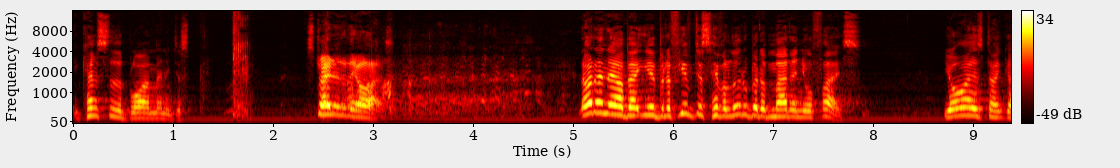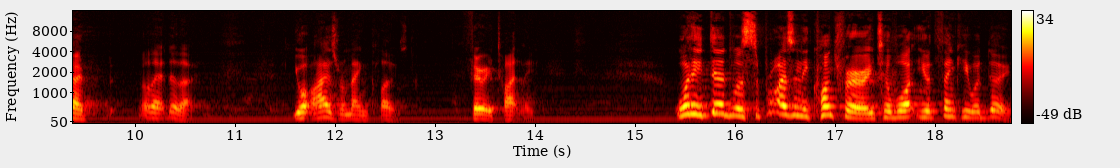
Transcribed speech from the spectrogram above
He comes to the blind man and just straight into the eyes. Now, I don't know about you, but if you just have a little bit of mud in your face, your eyes don't go like that, do they? Your eyes remain closed very tightly. What he did was surprisingly contrary to what you'd think he would do.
